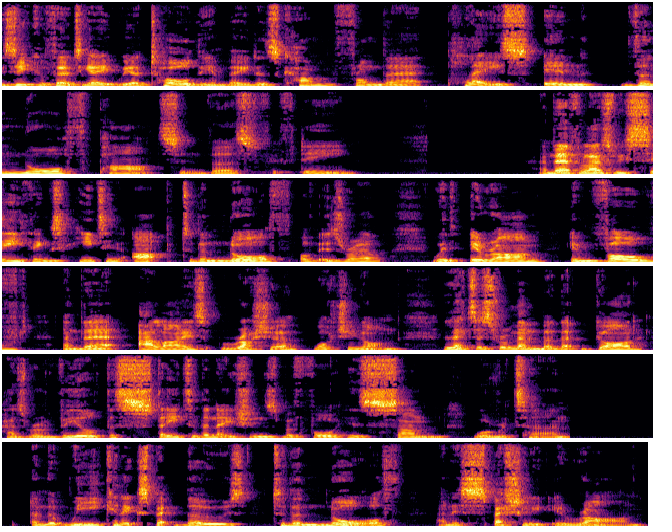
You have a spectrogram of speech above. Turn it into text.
Ezekiel 38, we are told the invaders come from their place in the north parts in verse 15. And therefore, as we see things heating up to the north of Israel, with Iran involved and their allies, Russia, watching on, let us remember that God has revealed the state of the nations before his Son will return, and that we can expect those to the north, and especially Iran,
